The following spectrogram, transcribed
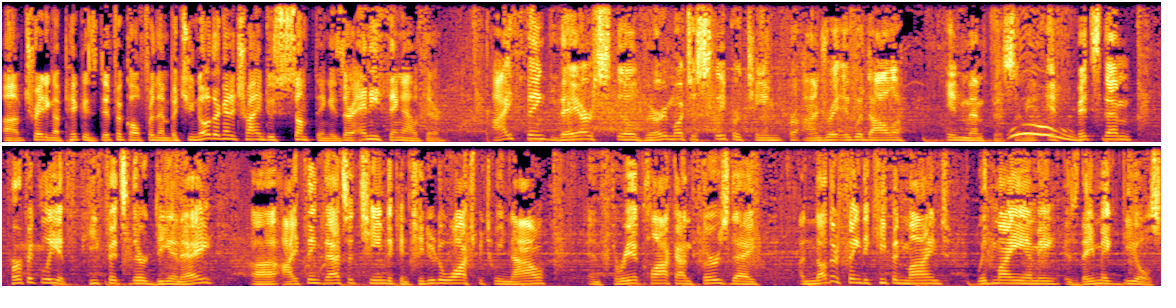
Um, trading a pick is difficult for them, but you know they're going to try and do something. Is there anything out there? I think they are still very much a sleeper team for Andre Iguodala in Memphis. I mean, it fits them perfectly. It, he fits their DNA. Uh, I think that's a team to continue to watch between now and three o'clock on Thursday. Another thing to keep in mind with Miami is they make deals.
